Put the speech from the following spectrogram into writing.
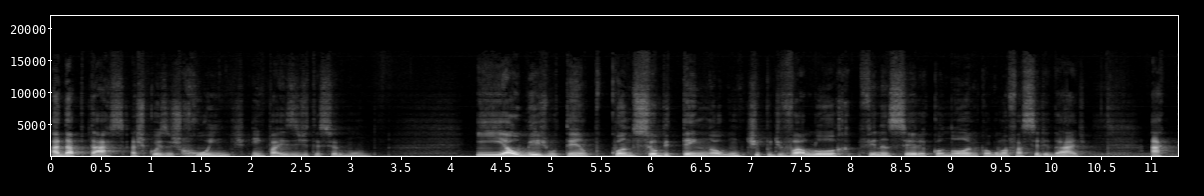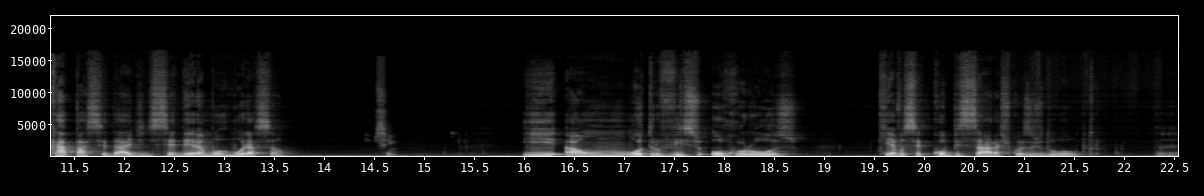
adaptar-se às coisas ruins em países de terceiro mundo e, ao mesmo tempo, quando se obtém algum tipo de valor financeiro, econômico, alguma facilidade, a capacidade de ceder à murmuração. Sim. E a um outro vício horroroso, que é você cobiçar as coisas do outro. né?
